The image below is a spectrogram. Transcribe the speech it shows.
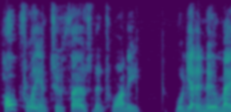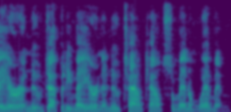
Hopefully in 2020, we'll get a new mayor, a new deputy mayor, and a new town council men and women,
